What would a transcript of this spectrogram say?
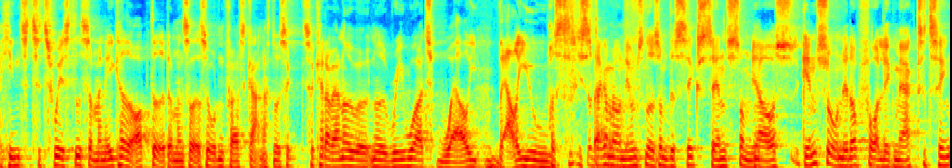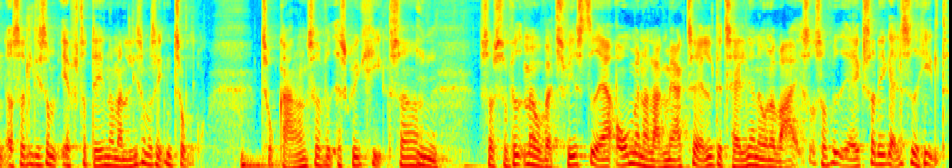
hints til twistet, som man ikke havde opdaget, da man sad og så den første gang, og sådan noget, så, så kan der være noget, noget rewatch value. Præcis, og der kan man jo nævne sådan noget som The Sixth Sense, som jeg også genså netop for at lægge mærke til ting, og så ligesom efter det, når man ligesom har set den to, to gange, så ved jeg sgu ikke helt, så, mm. Så, så ved man jo, hvad twistet er, og man har lagt mærke til alle detaljerne undervejs, og så ved jeg ikke, så er det ikke altid helt...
